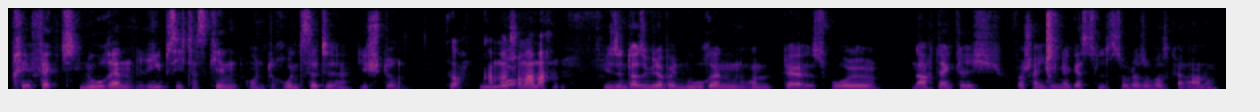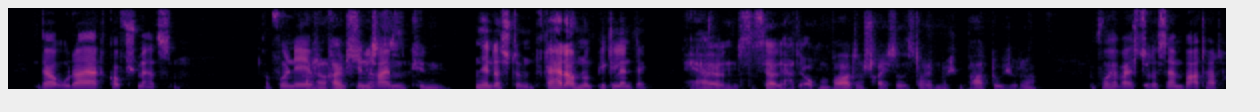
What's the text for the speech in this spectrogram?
Präfekt Nuren rieb sich das Kinn und runzelte die Stirn. Ja, kann man schon mal machen. Wir sind also wieder bei Nuren und der ist wohl nachdenklich. Wahrscheinlich wegen der Gästeliste oder sowas, keine Ahnung. Ja, oder er hat Kopfschmerzen. Obwohl, nee, Aber dann reibst du nicht das Kinn. Nee, das stimmt. Vielleicht hat er auch nur einen Pickel entdeckt. Ja, das ist ja, der hat ja auch einen Bart, dann streicht er sich doch eben durch den Bart durch, oder? Woher weißt du, dass er einen Bart hat?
